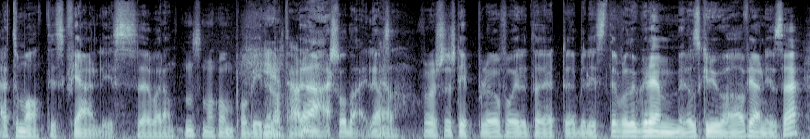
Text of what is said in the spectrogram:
automatisk fjernlysvarianten som har kommet på bilen. Det er så deilig, altså. Ja. For så slipper du å få irriterte bilister, for du glemmer å skru av fjernlyset.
